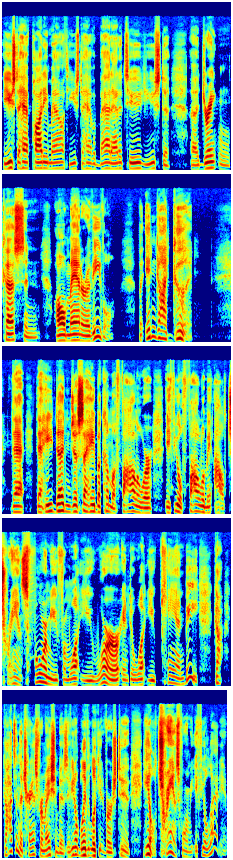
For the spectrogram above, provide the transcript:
You used to have potty mouth. You used to have a bad attitude. You used to uh, drink and cuss and all manner of evil. But isn't God good? That, that he doesn't just say, hey, become a follower. If you'll follow me, I'll transform you from what you were into what you can be. God, God's in the transformation business. If you don't believe it, look at verse 2. He'll transform you if you'll let him.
